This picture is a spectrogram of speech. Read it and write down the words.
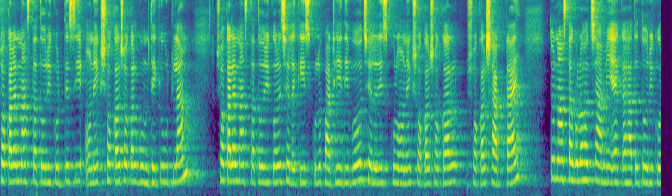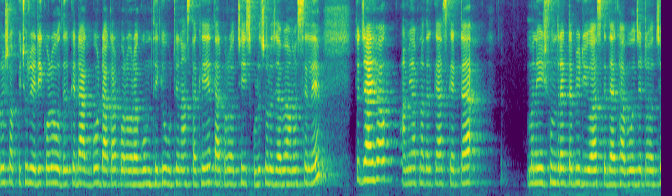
সকালের নাস্তা তৈরি করতেছি। অনেক সকাল সকাল ঘুম থেকে উঠলাম। সকালে নাস্তা তৈরি করে ছেলেকে স্কুলে পাঠিয়ে দিব। ছেলের স্কুল অনেক সকাল সকাল সকাল সাতটায়। তো নাস্তাগুলো হচ্ছে আমি একা হাতে তৈরি করে সব কিছু রেডি করে ওদেরকে ডাকবো। ডাকার পরে ওরা ঘুম থেকে উঠে নাস্তা খেয়ে তারপর হচ্ছে স্কুলে চলে যাবে আমার ছেলে। তো যাই হোক, আমি আপনাদেরকে আজকে একটা মানে সুন্দর একটা ভিডিও আজকে দেখাবো, যেটা হচ্ছে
